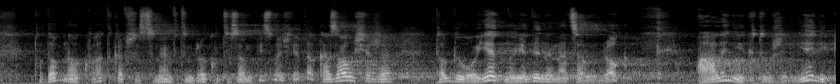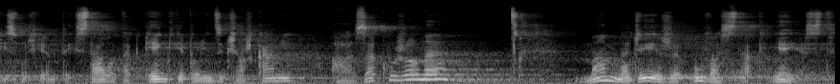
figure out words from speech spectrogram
podobna okładka, wszyscy mają w tym bloku to samo Pismo Święte. Okazało się, że to było jedno, jedyne na cały blok, ale niektórzy mieli Pismo Święte i stało tak pięknie pomiędzy książkami, a zakurzone Mam nadzieję, że u Was tak nie jest,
